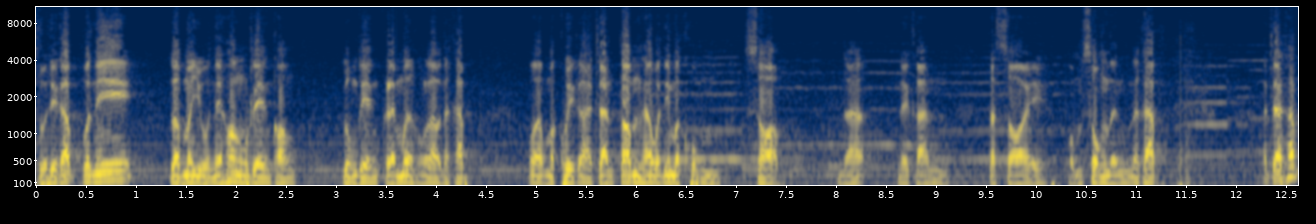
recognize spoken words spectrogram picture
สวัสดีครับ วันนี้เรามาอยู่ในห้องเรียนของโรงเรียนแกรมเมอร์ของเรานะครับ ว่ามาคุยกับอาจารย์ต้อมนะวันนี้มาคุมสอบนะในการตัดซอยผมทรงหนึ่งนะครับ อาจารย์ครับ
